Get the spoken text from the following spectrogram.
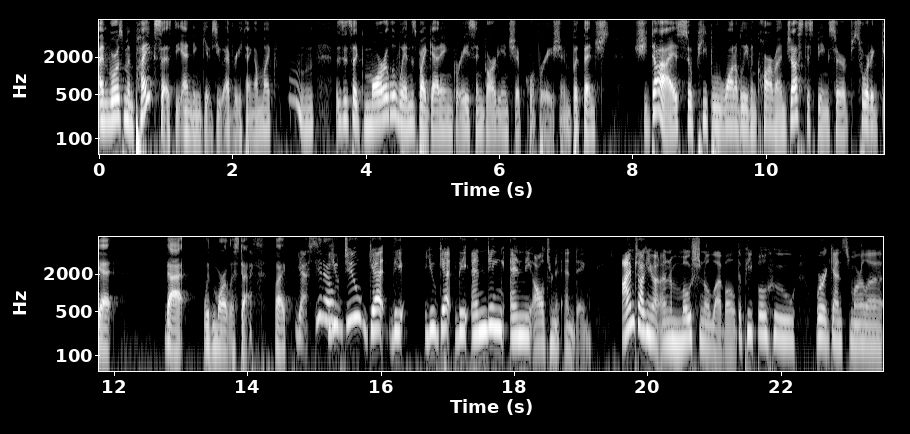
and Rosamund Pike says the ending gives you everything. I'm like, hmm, because it's like Marla wins by getting Grayson Guardianship Corporation, but then she, she dies. So people who want to believe in karma and justice being served sort of get that with Marla's death. Like, yes, you know, you do get the you get the ending and the alternate ending. I'm talking about an emotional level. The people who were against Marla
